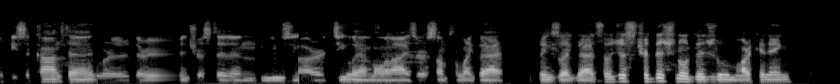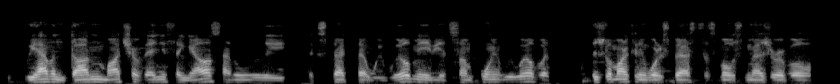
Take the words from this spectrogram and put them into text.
a piece of content or they're interested in using our deal analyzer or something like that, things like that. So just traditional digital marketing. We haven't done much of anything else. I don't really expect that we will. Maybe at some point we will, but digital marketing works best. It's most measurable.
